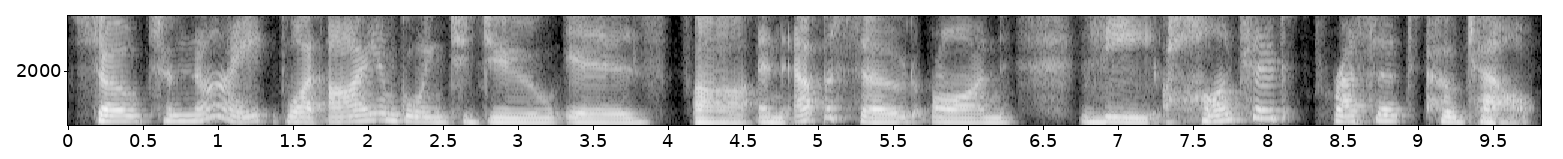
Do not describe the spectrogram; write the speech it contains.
So tonight, what I am going to do is uh, an episode on the haunted Crescent Hotel.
